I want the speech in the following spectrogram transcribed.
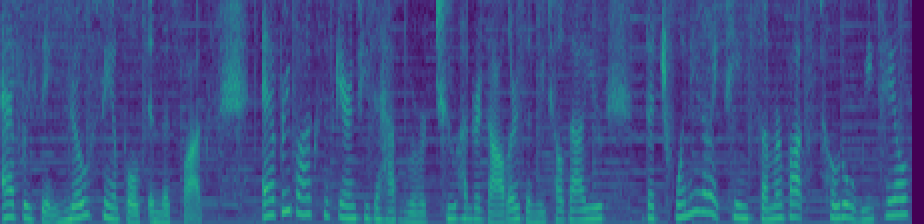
everything. No samples in this box. Every box is guaranteed to have over $200 in retail value. The 2019 summer box total retail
